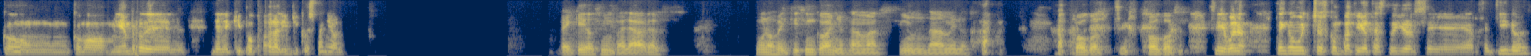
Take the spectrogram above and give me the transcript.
con, como miembro del, del, equipo paralímpico español. Me quedo sin palabras, unos 25 años nada más, sin nada menos. Pocos, sí. pocos. Sí, bueno, tengo muchos compatriotas tuyos eh, argentinos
